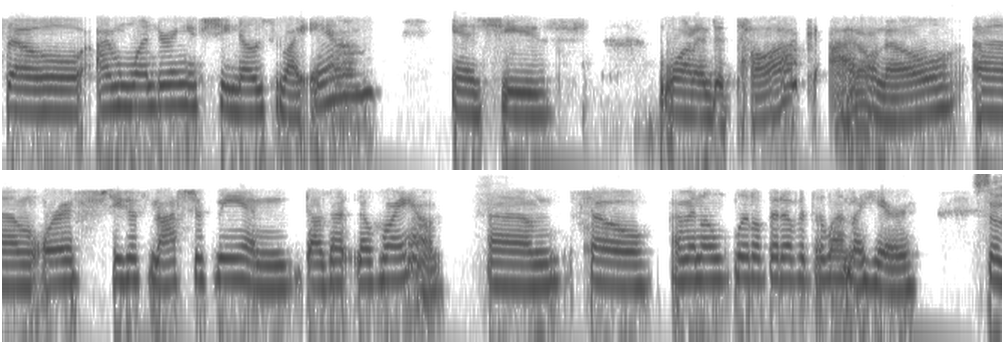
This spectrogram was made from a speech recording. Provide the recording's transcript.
so I'm wondering if she knows who I am and she's wanted to talk. I don't know. Um, or if she just matched with me and doesn't know who I am. Um, so I'm in a little bit of a dilemma here. So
